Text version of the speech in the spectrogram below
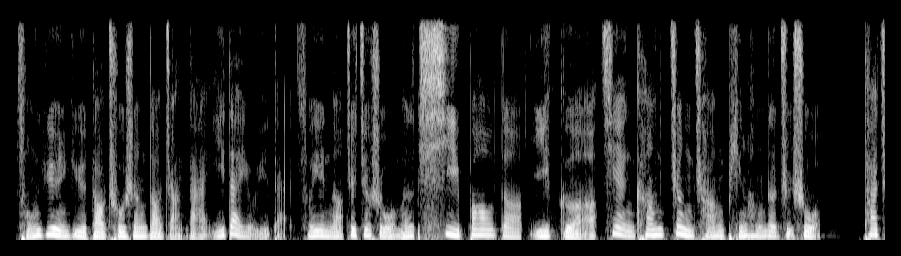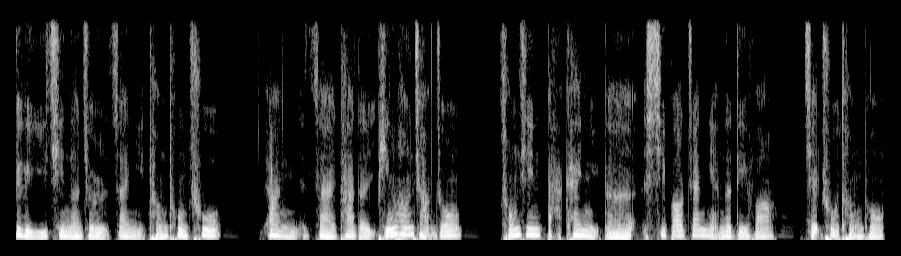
从孕育到出生到长大，一代又一代，所以呢，这就是我们细胞的一个健康、正常、平衡的指数。它这个仪器呢，就是在你疼痛处，让你在它的平衡场中重新打开你的细胞粘连的地方，解除疼痛。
